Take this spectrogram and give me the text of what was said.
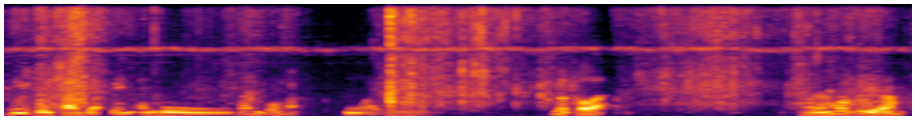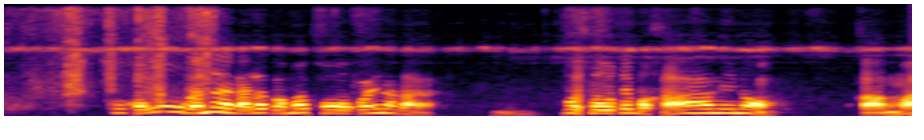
ผู้สงสัยจะเป็นอันมูท่านผมอะมูไอ้ยศเขาอะถอยหมดเลยเหรอก็เขารู้กันนะกันแล้วก็มาพอกไว้นะกันว่าโตแต่บักขานี่เนาะขางไม้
